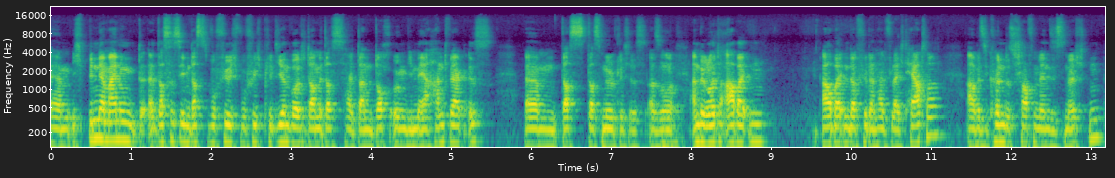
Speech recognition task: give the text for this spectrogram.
ähm, ich bin der Meinung, das ist eben das, wofür ich, wofür ich plädieren wollte, damit, dass es halt dann doch irgendwie mehr Handwerk ist, ähm, dass das möglich ist. Also mhm. andere Leute arbeiten, arbeiten dafür dann halt vielleicht härter, aber sie können das schaffen, wenn sie es möchten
